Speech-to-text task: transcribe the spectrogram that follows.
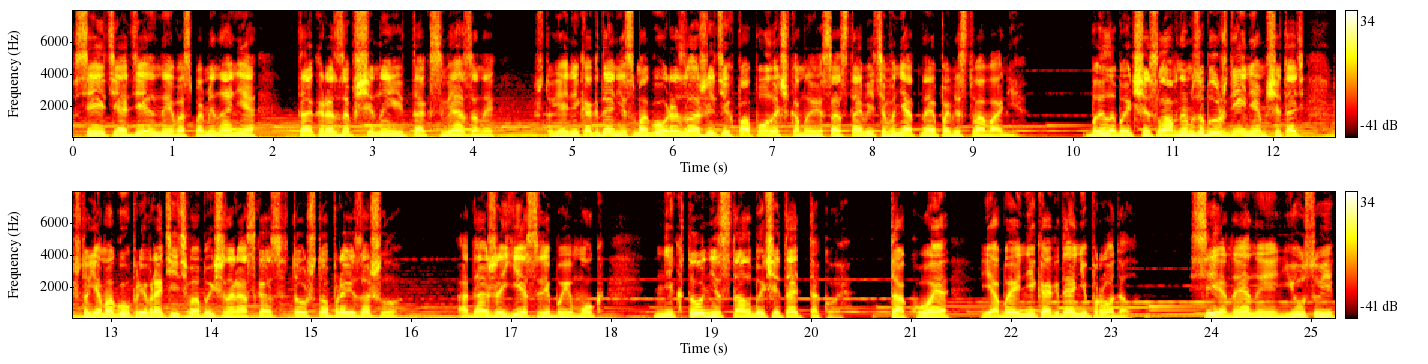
Все эти отдельные воспоминания так разобщены и так связаны, что я никогда не смогу разложить их по полочкам и составить внятное повествование. Было бы тщеславным заблуждением считать, что я могу превратить в обычный рассказ то, что произошло. А даже если бы и мог, никто не стал бы читать такое. Такое я бы никогда не продал. CNN и Newsweek,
